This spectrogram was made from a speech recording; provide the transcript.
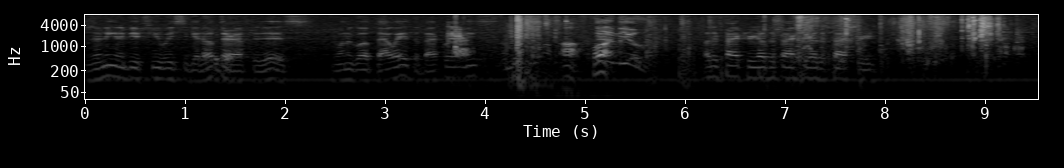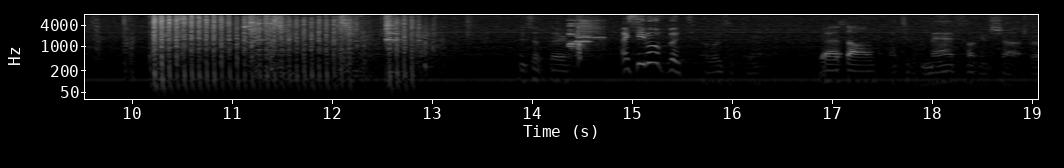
There's only gonna be a few ways to get up there after this. You wanna go up that way? The back way at least? Ah, fuck! Damn you. Other factory, other factory, other factory. It's up there. Or I see movement. I was it there? Yeah, I saw him. I took a mad fucking shot, bro.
